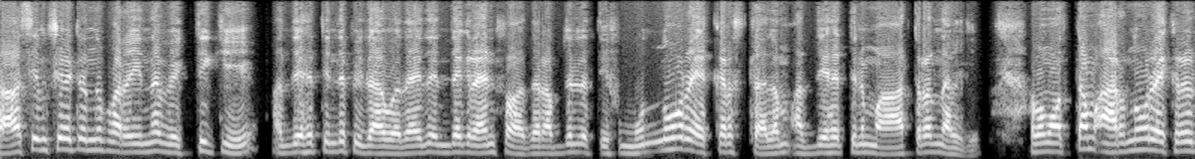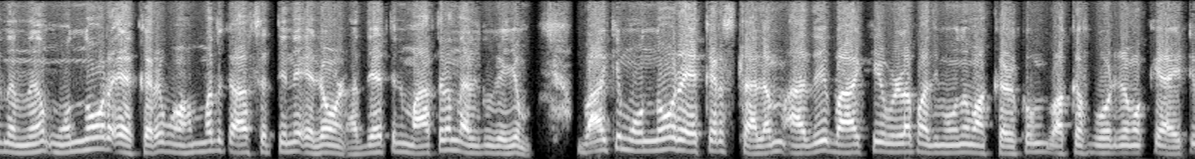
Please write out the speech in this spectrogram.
Kasim Sait എന്ന് പറയുന്ന വ്യക്തിക്ക് അദ്ദേഹത്തിന്റെ പിതാവ് അതായത് എന്റെ ഗ്രാൻഡ് ഫാദർ അബ്ദുൽ ലത്തീഫ് മുന്നൂറ് ഏക്കർ സ്ഥലം അദ്ദേഹത്തിന് മാത്രം നൽകി. അപ്പൊ മൊത്തം അറുന്നൂറ് ഏക്കറിൽ നിന്ന് മുന്നൂറ് ഏക്കർ മുഹമ്മദ് കാസത്തിന് എലോൺ അദ്ദേഹത്തിന് മാത്രം നൽകുകയും ബാക്കി മുന്നൂറ് ഏക്കർ സ്ഥലം അത് ബാക്കിയുള്ള പതിമൂന്ന് മക്കൾക്കും വക്കഫ് ബോർഡിനുമൊക്കെ ആയിട്ട്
